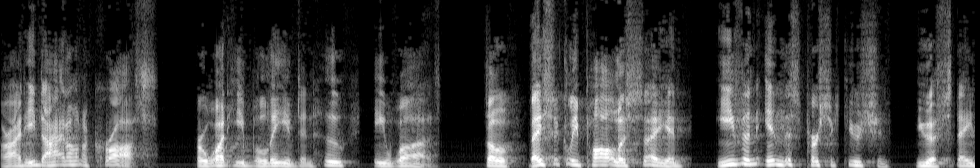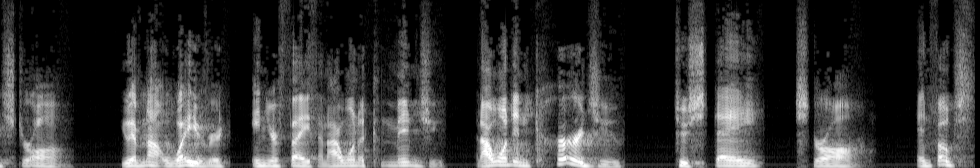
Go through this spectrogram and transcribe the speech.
All right, he died on a cross for what he believed and who he was. So basically, Paul is saying, even in this persecution, you have stayed strong. You have not wavered in your faith, and I want to commend you. And I want to encourage you to stay strong. And folks,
